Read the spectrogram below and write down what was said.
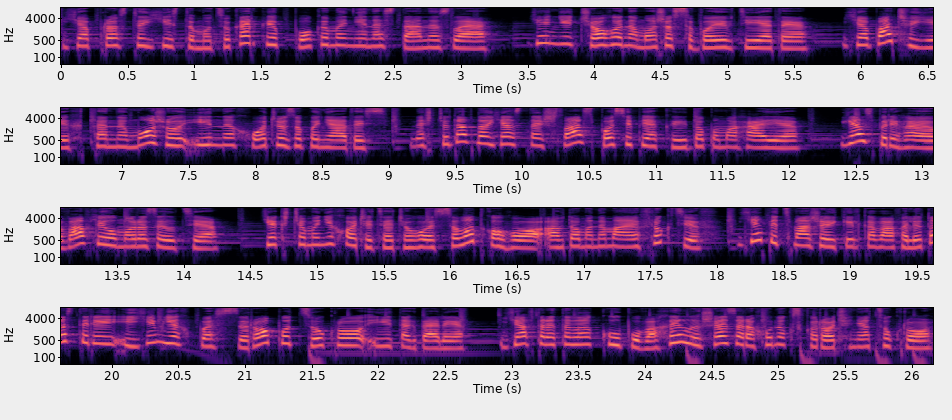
Я просто їстиму цукерки, поки мені не стане зле. Я нічого не можу з собою вдіяти. Я бачу їх, та не можу і не хочу зупинятись. Нещодавно я знайшла спосіб, який допомагає. Я зберігаю вафлі у морозилці. Якщо мені хочеться чогось солодкого, а вдома немає фруктів, я підсмажую кілька вафель у тостері і їм їх без сиропу, цукру і так далі. Я втратила купу ваги лише за рахунок скорочення цукру.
